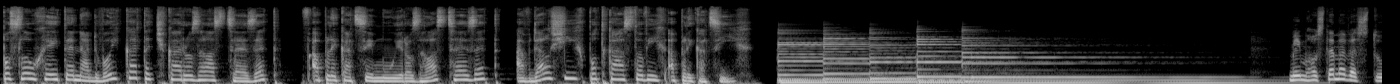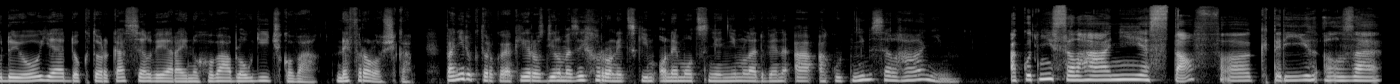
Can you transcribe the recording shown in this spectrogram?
poslouchejte na dvojka.rozhlas.cz, v aplikaci Můj rozhlas.cz a v dalších podcastových aplikacích. Mým hostem ve studiu je doktorka Silvie Rajnochová Bloudíčková, nefroložka. Paní doktorko, jaký je rozdíl mezi chronickým onemocněním ledvin a akutním selháním? Akutní selhání je stav, eh, který lze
